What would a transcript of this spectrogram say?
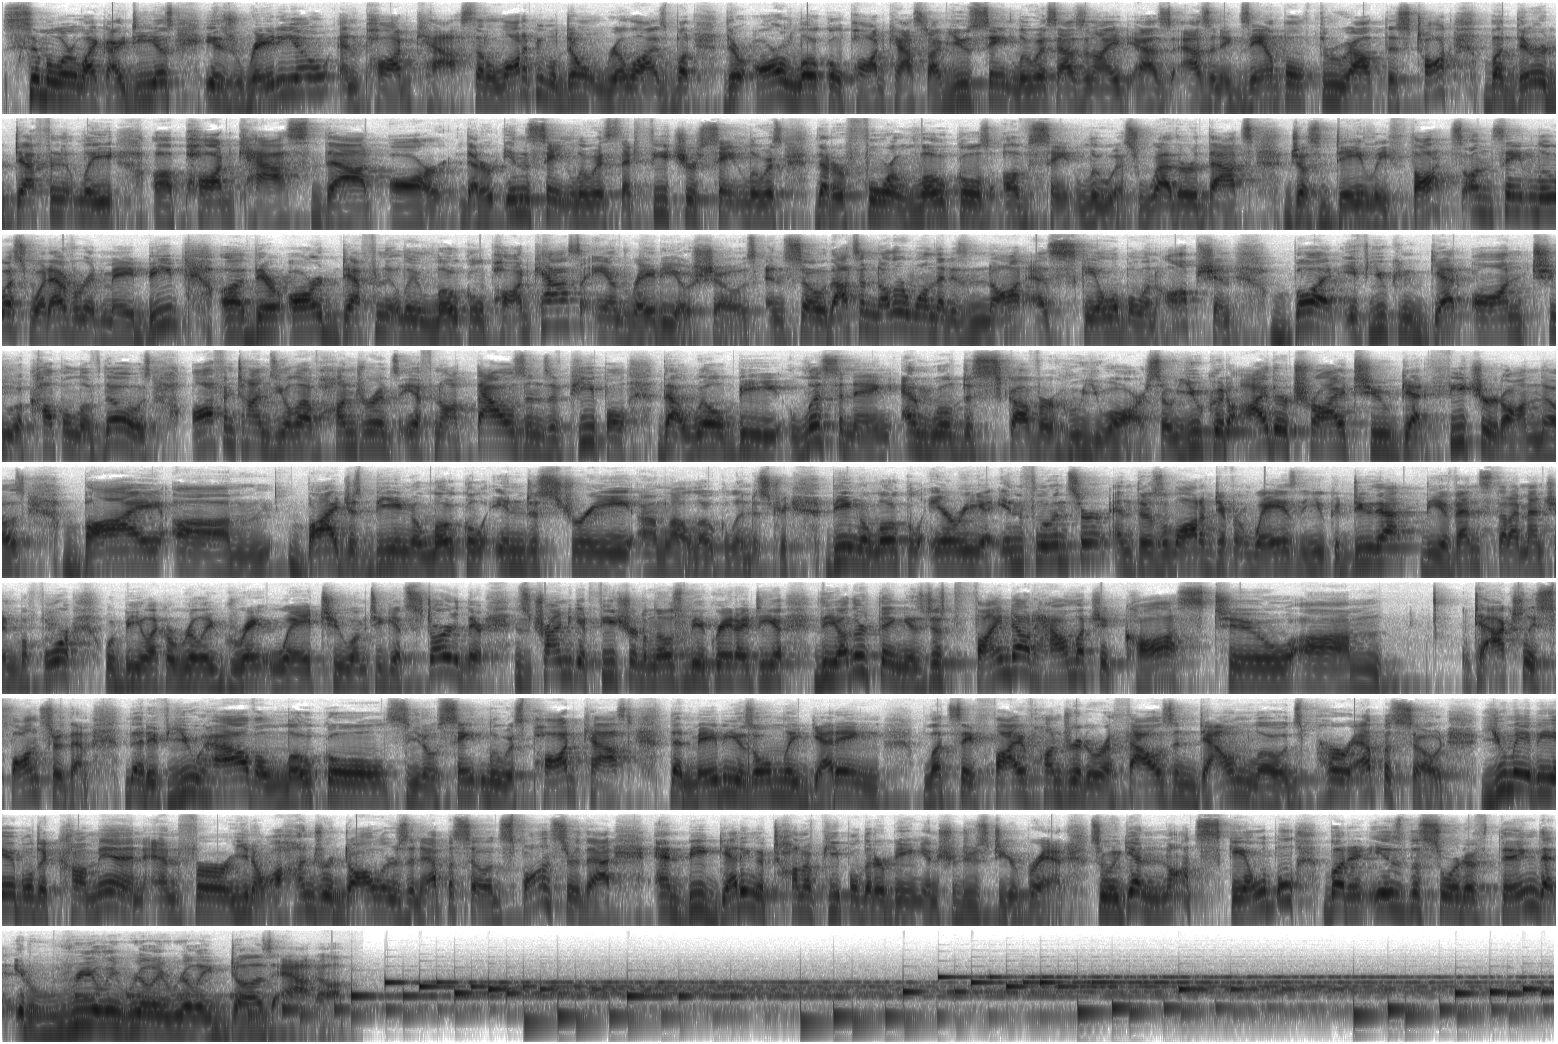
similar like ideas is radio and podcasts that a lot of people don't realize but there are local podcasts. I've used st louis as an as as an example throughout this talk but there are definitely uh, podcasts that are that are in st louis that feature st louis that are for locals of st louis whether that's just daily thoughts on st louis whatever it may be uh, there are definitely local podcasts and radio shows. And so that's another another one that is not as scalable an option, but if you can get on to a couple of those, oftentimes you'll have hundreds, if not thousands of people that will be listening and will discover who you are. So you could either try to get featured on those by, um, by just being a local industry, um, not local industry, being a local area influencer, and there's a lot of different ways that you could do that. The events that I mentioned before would be like a really really great way to, um, to get started there. And so trying to get featured on those would be a great idea. The other thing is just find out how much it costs to, um, to actually sponsor them. That if you have a local, you know, St. Louis podcast that maybe is only getting, let's say 500 or 1,000 downloads per episode, you may be able to come in and for, you know, $100 an episode, sponsor that and be getting a ton of people that are being introduced to your brand. So again, not scalable, but it is the sort of thing that it really, really, really does add up.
